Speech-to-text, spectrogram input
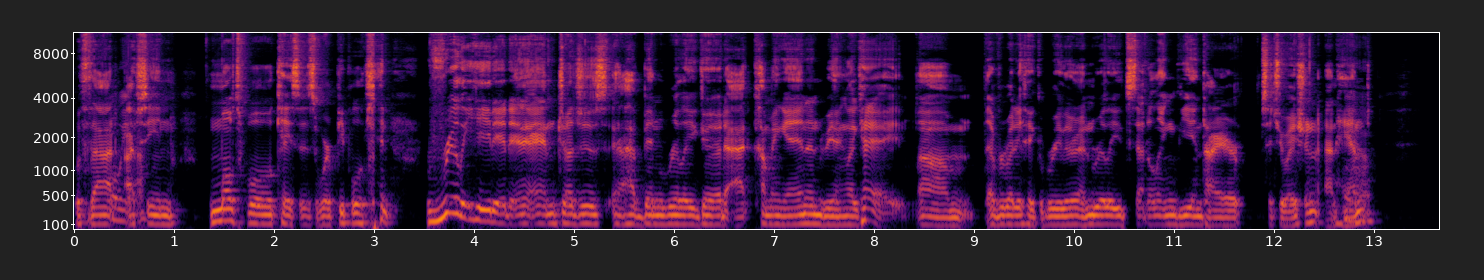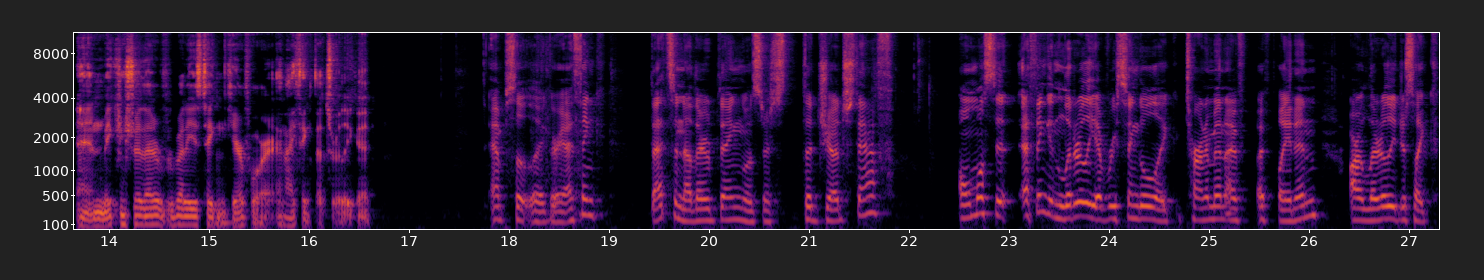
with that. Oh, yeah. I've seen multiple cases where people get really heated, and, and judges have been really good at coming in and being like, "Hey, um, everybody take a breather," and really settling the entire situation at hand. And making sure that everybody is taken care for it, and I think that's really good. Absolutely agree. I think that's another thing was just the judge staff. Almost, I think in literally every single like tournament I've I've played in are literally just like,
